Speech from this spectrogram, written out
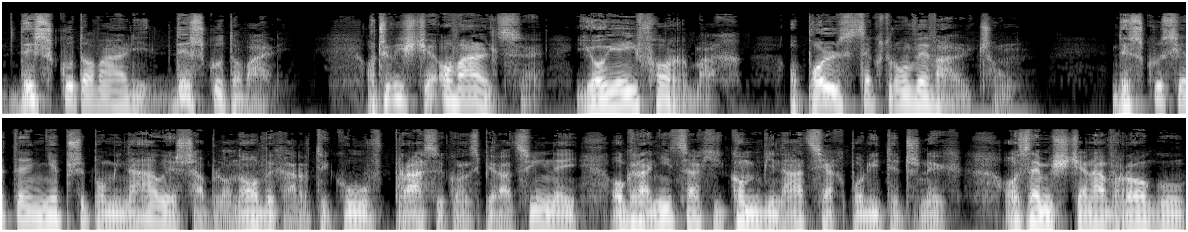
dyskutowali, dyskutowali. Oczywiście o walce i o jej formach, o Polsce, którą wywalczą. Dyskusje te nie przypominały szablonowych artykułów prasy konspiracyjnej o granicach i kombinacjach politycznych, o zemście na wrogu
